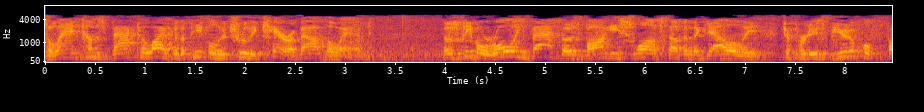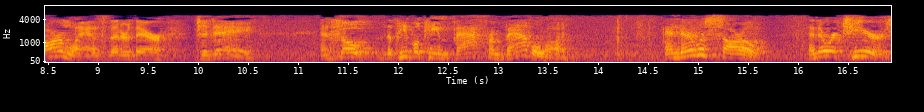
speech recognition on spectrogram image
the land comes back to life with the people who truly care about the land. Those people rolling back those boggy swamps up in the Galilee to produce beautiful farmlands that are there today. And so the people came back from Babylon. And there was sorrow. And there were tears.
